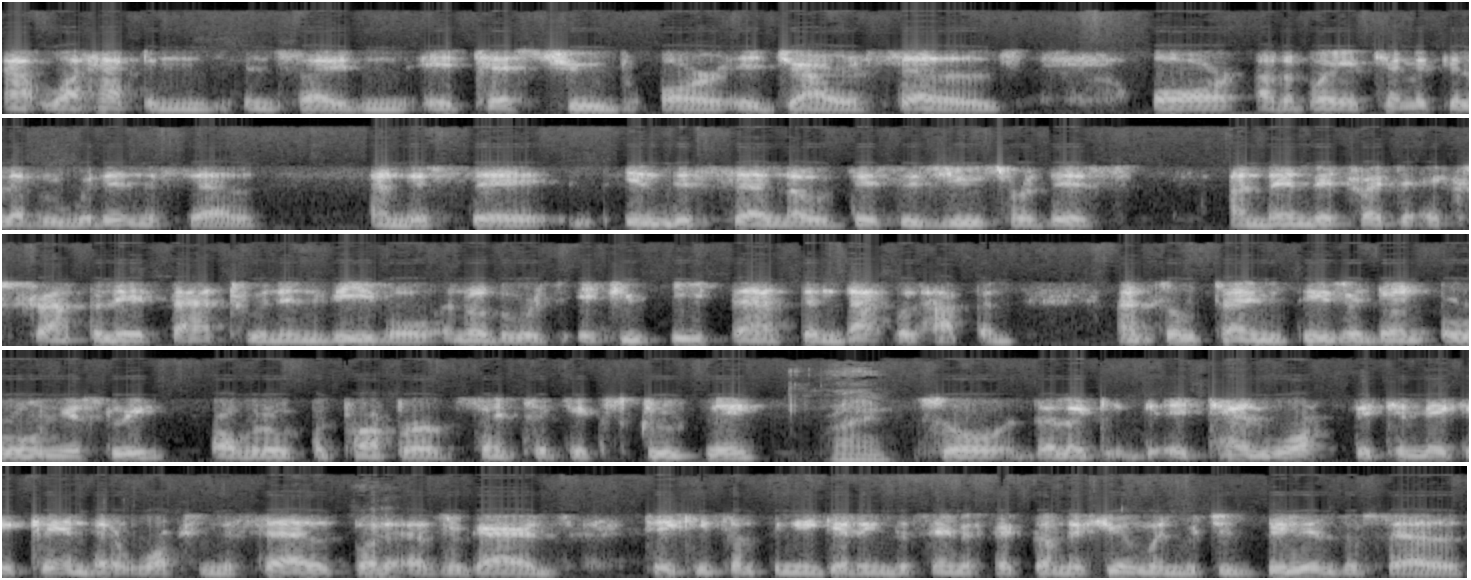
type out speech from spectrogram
at what happens inside an, a test tube or a jar of cells or at a biochemical level within a cell and they say in this cell now this is used for this and then they try to extrapolate that to an in vivo. In other words, if you eat that, then that will happen. And sometimes these are done erroneously or without the proper scientific scrutiny. Right. So, like, it can work. They can make a claim that it works in the cell, but as regards taking something and getting the same effect on the human, which is billions of cells,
